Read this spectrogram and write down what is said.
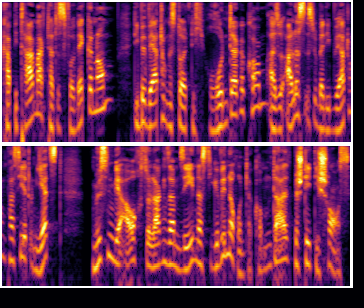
Kapitalmarkt hat es vorweggenommen. Die Bewertung ist deutlich runtergekommen. Also alles ist über die Bewertung passiert und jetzt müssen wir auch so langsam sehen, dass die Gewinne runterkommen. Und da besteht die Chance.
